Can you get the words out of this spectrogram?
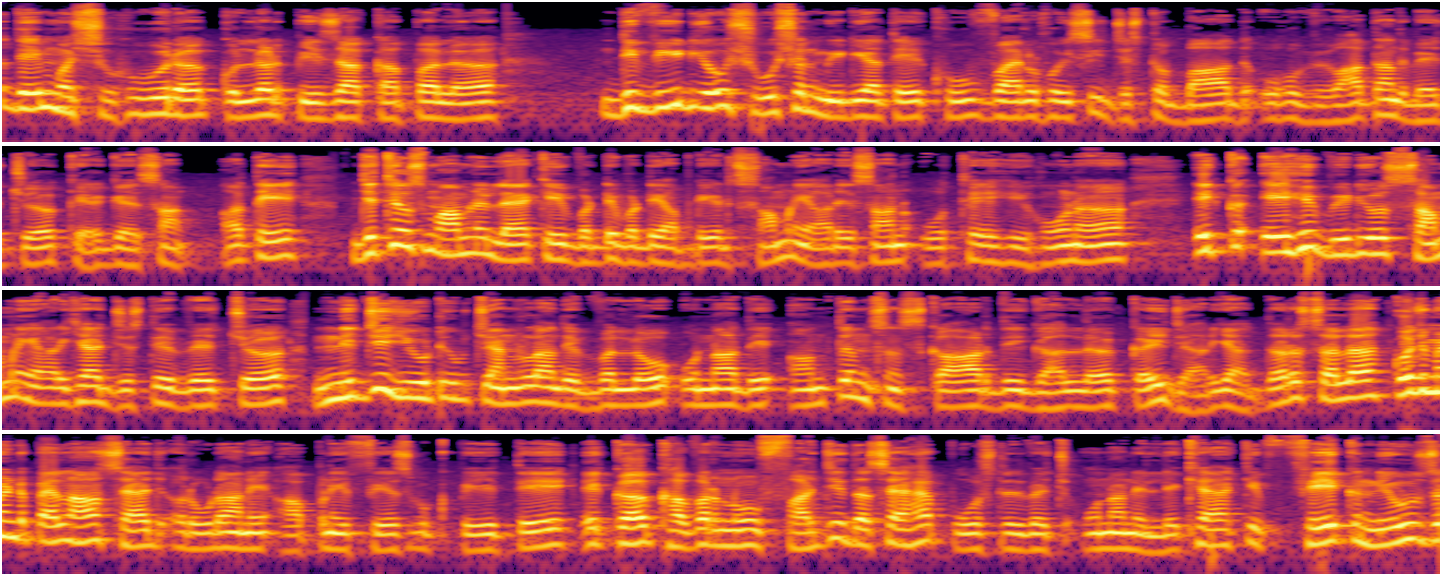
ਦੇ ਮਸ਼ਹੂਰ ਕੁੱਲੜ ਪੀਜ਼ਾ ਕਪਲ ਦੀ ਵੀਡੀਓ ਸੋਸ਼ਲ ਮੀਡੀਆ ਤੇ ਖੂਬ ਵਾਇਰਲ ਹੋਈ ਸੀ, ਜਿਸ ਤੋਂ ਬਾਅਦ ਉਹ ਵਿਵਾਦਾਂ ਦੇ ਵਿੱਚ ਘਿਰ ਗਏ ਸਨ ਅਤੇ ਜਿੱਥੇ ਉਸ ਮਾਮਲੇ ਨੂੰ ਲੈ ਕੇ ਵੱਡੇ ਵੱਡੇ ਅਪਡੇਟ ਸਾਹਮਣੇ ਆ ਰਹੇ ਸਨ, ਉੱਥੇ ਹੀ ਹੁਣ ਇੱਕ ਇਹ ਵੀਡੀਓ ਸਾਹਮਣੇ ਆ ਰਹੀ ਹੈ, ਜਿਸ ਦੇ ਵਿੱਚ ਨਿੱਜੀ YouTube ਚੈਨਲਾਂ ਦੇ ਵੱਲੋਂ ਉਹਨਾਂ ਦੇ ਅੰਤਿਮ ਸੰਸਕਾਰ ਦੀ ਗੱਲ ਕਹੀ ਜਾ ਰਹੀ ਹੈ। ਦਰਅਸਲ, ਕੁਝ ਮਿੰਟ ਪਹਿਲਾਂ ਸਹਿਜ ਅਰੋੜਾ ਨੇ ਆਪਣੇ Facebook ਪੇਜ ਤੇ ਇੱਕ ਖਬਰ ਨੂੰ ਫਰਜ਼ੀ ਦੱਸਿਆ ਹੈ, ਪੋਸਟ ਦੇ ਵਿੱਚ ਉਹਨਾਂ ਨੇ ਲਿਖਿਆ ਕਿ ਫੇਕ ਨਿਊਜ਼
